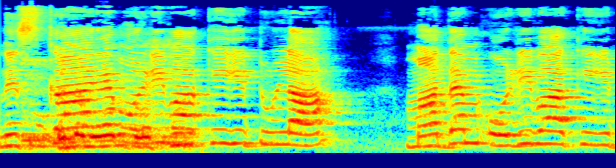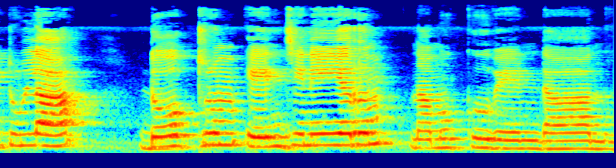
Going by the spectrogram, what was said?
നിസ്കാരം ഒഴിവാക്കിയിട്ടുള്ള മതം ഒഴിവാക്കിയിട്ടുള്ള ഡോക്ടറും എഞ്ചിനീയറും നമുക്ക് വേണ്ടാന്ന്.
